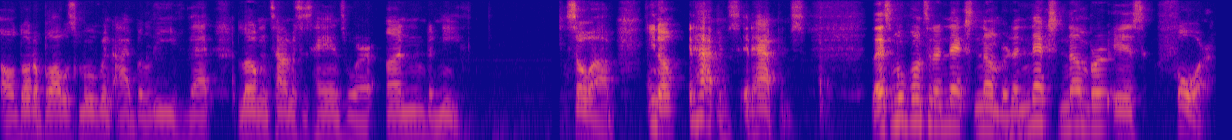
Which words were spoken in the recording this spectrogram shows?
Although the ball was moving, I believe that Logan Thomas's hands were underneath. So, uh, you know, it happens. It happens. Let's move on to the next number. The next number is four.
